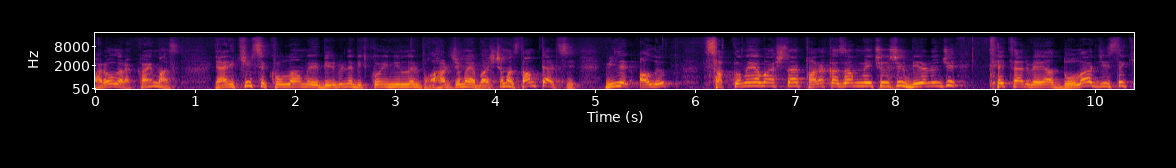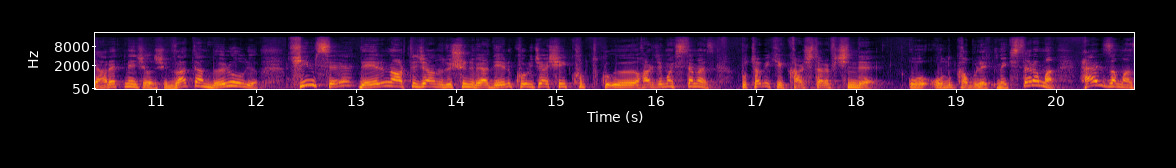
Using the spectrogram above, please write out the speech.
Para olarak kaymaz. Yani kimse kullanmaya birbirine bitcoin yılları harcamaya başlamaz. Tam tersi. Millet alıp saklamaya başlar, para kazanmaya çalışır. Bir an önce Tether veya dolar cinsinde kar etmeye çalışır. Zaten böyle oluyor. Kimse değerin artacağını düşünür veya değerini koruyacağı şeyi e, harcamak istemez. Bu tabii ki karşı taraf için de o, onu kabul etmek ister ama her zaman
